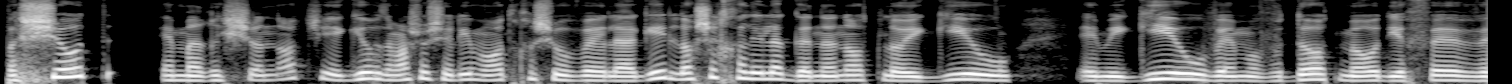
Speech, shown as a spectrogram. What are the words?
פשוט הן הראשונות שהגיעו, זה משהו שלי מאוד חשוב אה, להגיד, לא שחלילה גננות לא הגיעו, הן הגיעו והן עובדות מאוד יפה ו,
